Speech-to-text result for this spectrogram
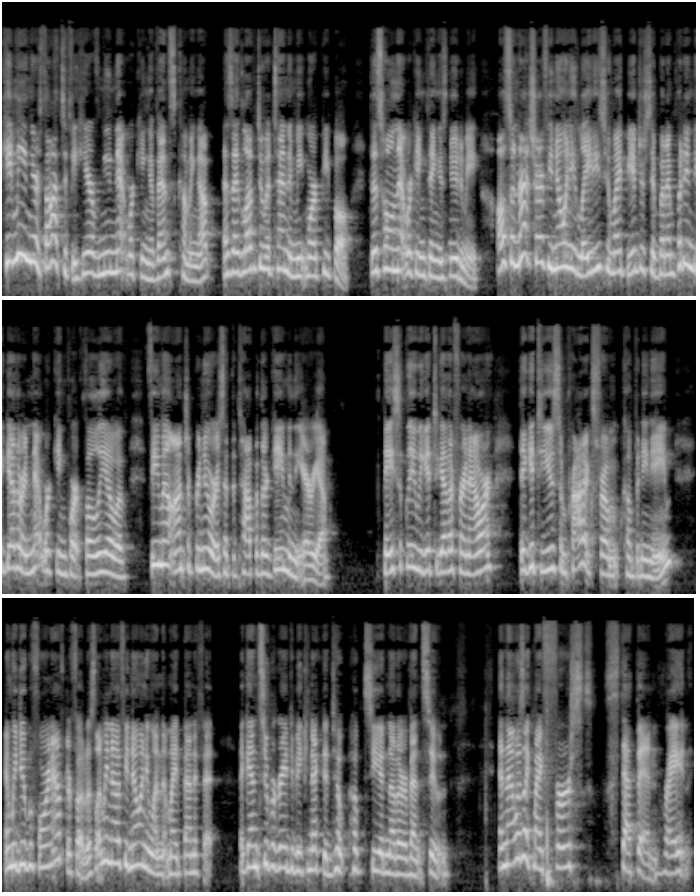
Keep me in your thoughts if you hear of new networking events coming up, as I'd love to attend and meet more people. This whole networking thing is new to me. Also, not sure if you know any ladies who might be interested, but I'm putting together a networking portfolio of female entrepreneurs at the top of their game in the area. Basically, we get together for an hour. They get to use some products from company name, and we do before and after photos. Let me know if you know anyone that might benefit. Again, super great to be connected. Hope, hope to see you at another event soon. And that was like my first step in, right?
